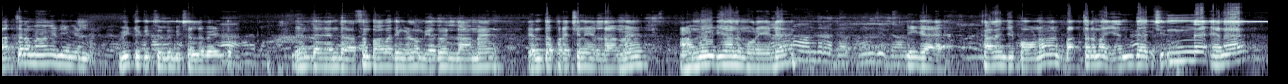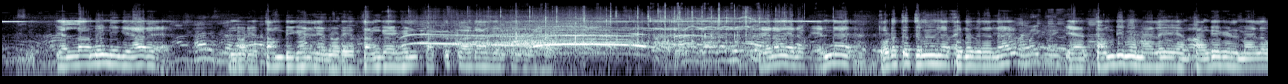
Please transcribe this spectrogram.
பத்திரமாக நீங்கள் வீட்டுக்கு திரும்பி செல்ல வேண்டும். எந்த எந்த அசம்பாவிதங்களும் எதுவும் இல்லாம எந்த பிரச்சனையும் இல்லாம அமைதியான முறையில நீங்க கலைஞ்சு போகணும். பத்திரமா எந்த சின்ன என எல்லாமே நீங்க யாரு? என்னுடைய தம்பிகள் என்னுடைய தங்கைகள் கட்டுப்பாடாக இருக்கிறார்கள். ஏன்னா எனக்கு என்ன தொடக்கத்துல நான் சொன்னது என்னன்னா என் தம்பிங்க மேல என் தங்கைகள் மேல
